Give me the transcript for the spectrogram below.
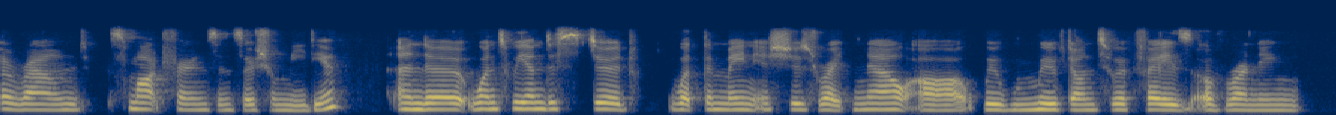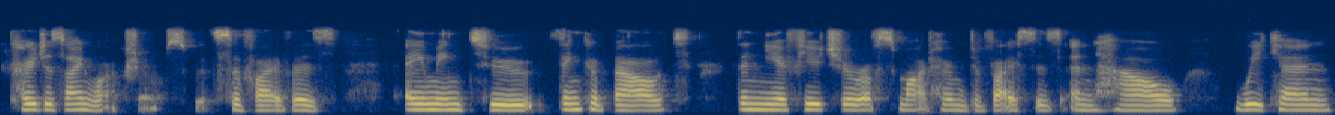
around smartphones and social media. And uh, once we understood what the main issues right now are, we moved on to a phase of running co design workshops with survivors, aiming to think about the near future of smart home devices and how we can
